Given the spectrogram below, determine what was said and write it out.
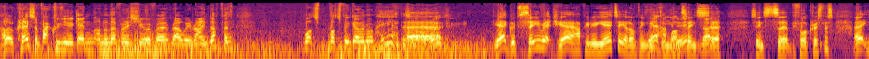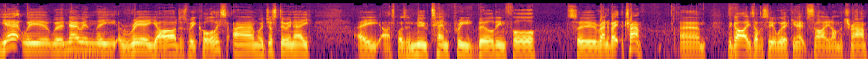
Hello, Chris. I'm back with you again on another issue of uh, Railway Roundup, and what's what's been going on here? There's a lot of Uh, work. Yeah, good to see you, Rich. Yeah, happy New Year to you. I don't think we've Yeah, done Happy one New since No. uh, since uh, before Christmas. Uh, yeah, we we're now in the rear yard, as we call it, and we're just doing a a, I suppose, a new temporary building for to renovate the tram. Um, the guys obviously are working outside on the tram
